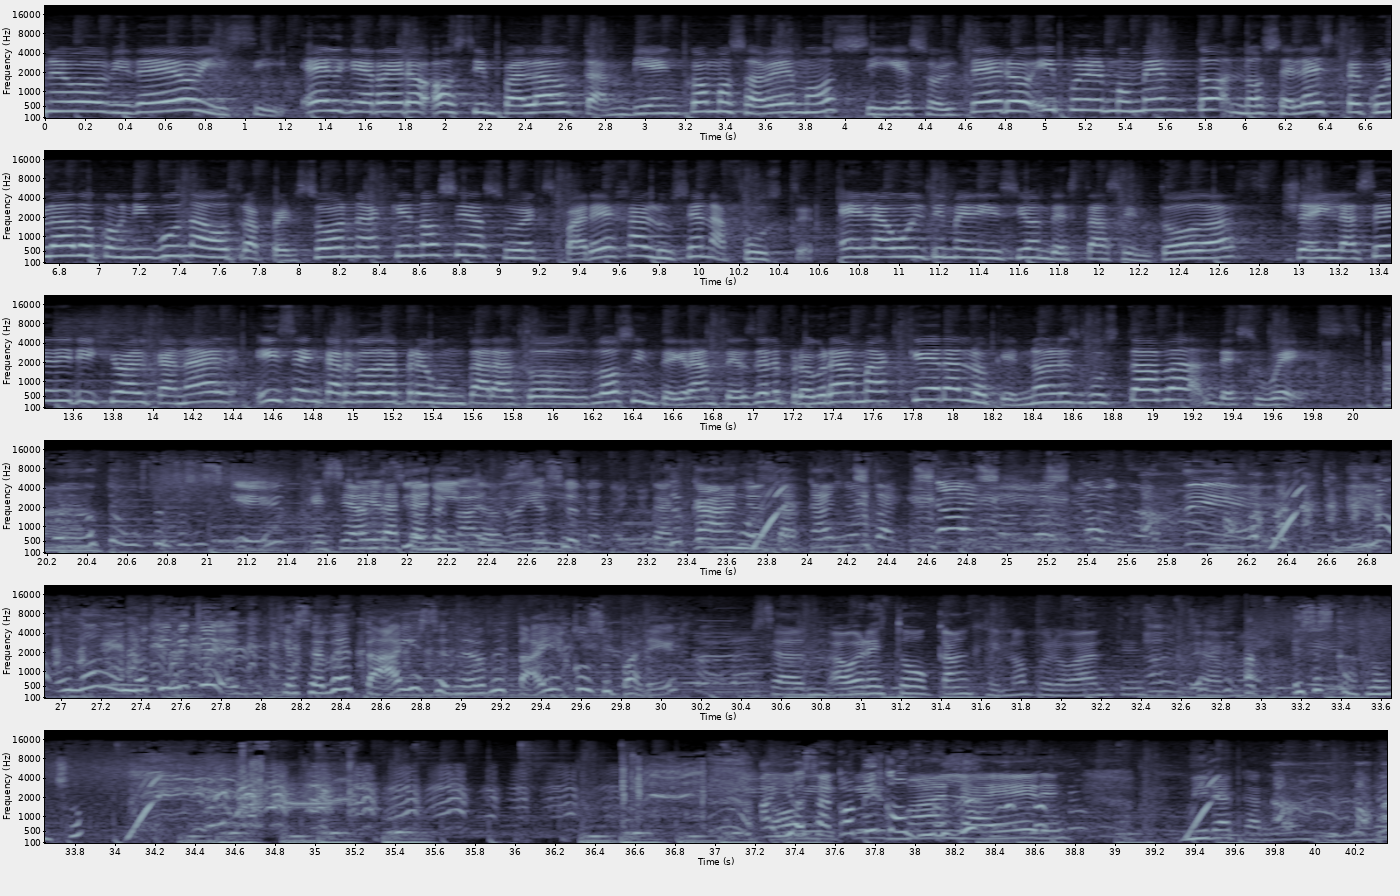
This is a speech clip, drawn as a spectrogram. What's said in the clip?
nuevo video y sí, el guerrero Austin Palau también como sabemos sigue soltero y por el momento no se le ha especulado con ninguna otra persona que no sea su expareja Luciana Fuster. En la última edición de Estás en Todas, Sheila se dirigió al canal y se encargó de preguntar a todos los integrantes del programa qué era lo que no les gustaba de su ex. Bueno, ¿no te gusta entonces qué? Que sean Haya sido tacañitos. tacaño, haya sí. sido tacaño. Tacaño, tacaño, tacaño, sí. Uno, uno, uno tiene que, que hacer detalles, tener detalles con su pareja. O sea, ahora es todo canje, ¿no? Pero antes, o sea, no. ¿Ese es Carloncho? Ay, yo saco mi conclusión. mala eres. Mira, Carlón, cómo-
